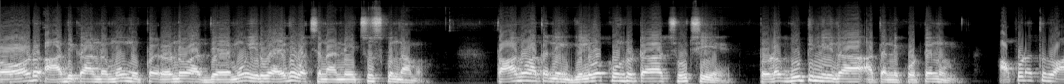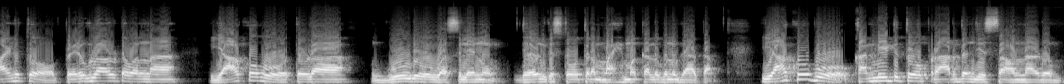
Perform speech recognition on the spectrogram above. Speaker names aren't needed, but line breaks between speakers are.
God ఆది కాండము ముప్పై రెండవ అధ్యాయము ఇరవై ఐదు వచనాన్ని చూసుకుందాము. తాను అతన్ని గెలవకుండుట చూచి తొడగూటి మీద అతన్ని కొట్టెను. అప్పుడు అతడు ఆయనతో పెరుగులాడుట వలన యాకోబు తొడ గూడు వసలేను. దేవునికి స్తోత్రం మహిమ కలుగును గాక. యాకోబు కన్నీటితో ప్రార్థన చేస్తా ఉన్నాడు.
